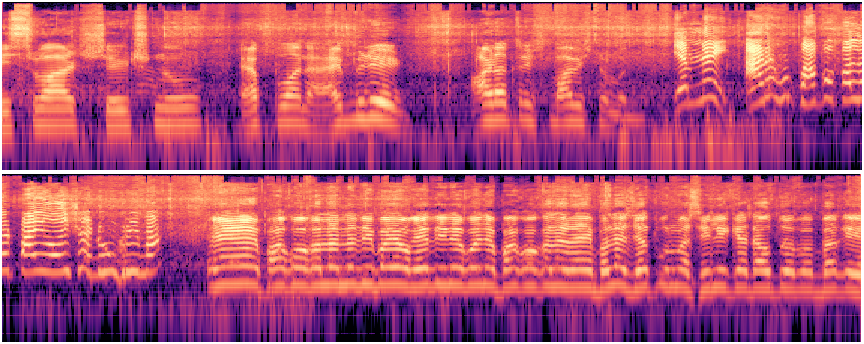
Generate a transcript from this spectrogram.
વિશ્વાસ સીડ્સનું એફ વન હાઇબ્રિડ આડત્રીસ બાવીસ નંબરનું. એમ નહીં આને હું પાકો કલર પાયો હોય છે ડુંગળીમાં? એ પાકો કલર નથી પાયો ખેતીને કોઈને પાકો કલર આવે ભલે જેતપુરમાં સિલિકેટ આવતો હોય બાકી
